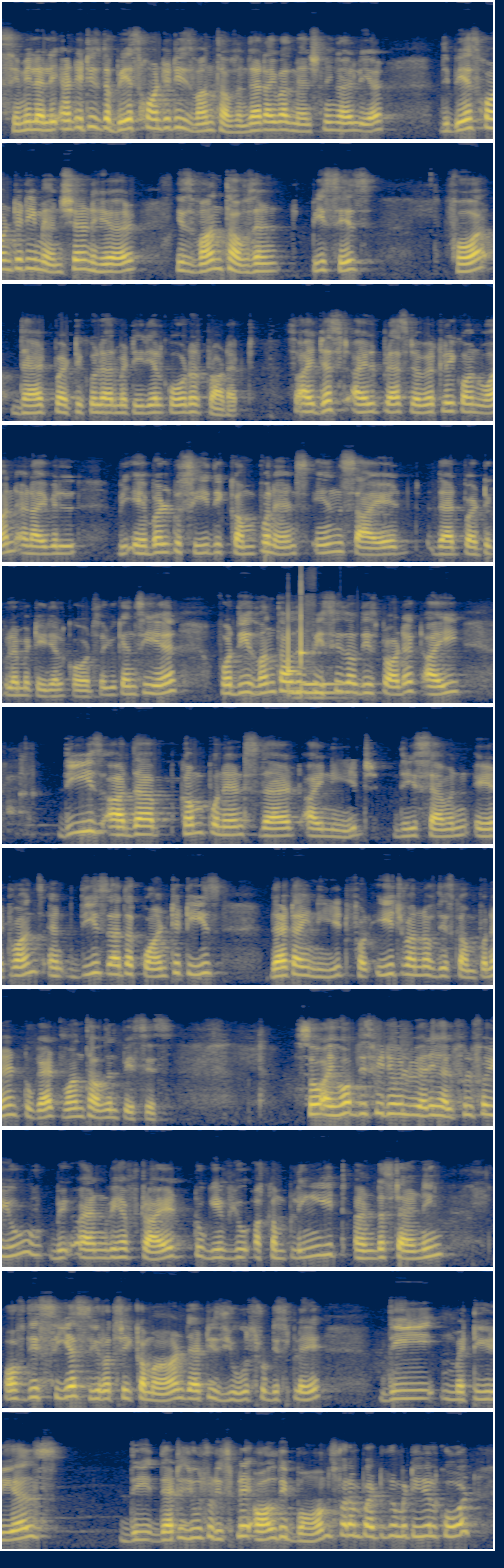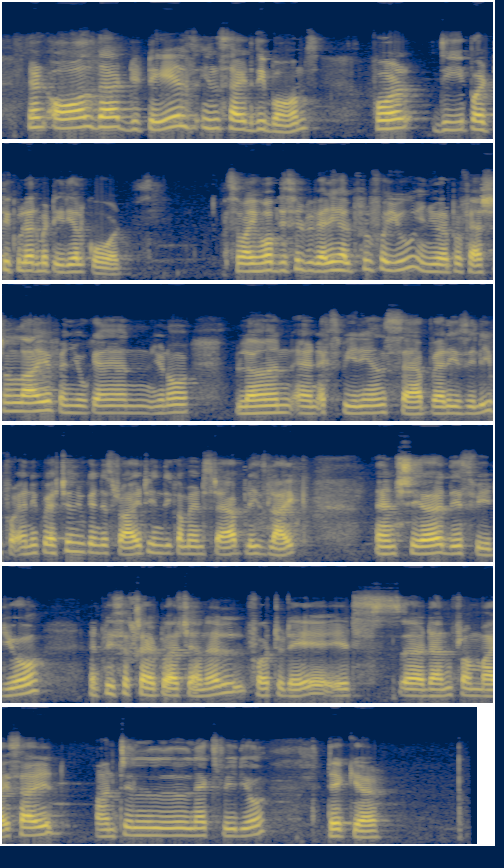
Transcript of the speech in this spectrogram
Similarly, and it is the base quantity is 1000 that I was mentioning earlier. The base quantity mentioned here is 1000 pieces for that particular material code or product. So I just I'll press double click on one and I will be able to see the components inside that particular material code. So you can see here for these 1000 pieces of this product I these are the components that I need these seven eight ones and these are the quantities that I need for each one of these component to get 1000 pieces. So I hope this video will be very helpful for you and we have tried to give you a complete understanding of the CS03 command that is used to display the materials the that is used to display all the BOMs for a particular material code and all the details inside the BOMs for the particular material code. So i hope this will be very helpful for you in your professional life and you can you know learn and experience SAP very easily. For any question you can just write in the comments tab. Please like and share this video and please subscribe to our channel. For today it's uh, done from my side. Until next video take care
